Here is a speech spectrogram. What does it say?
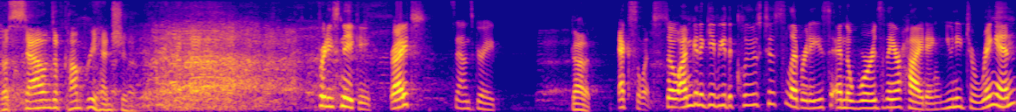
The sound of comprehension. Pretty sneaky, right? Sounds great. Got it. Excellent. So I'm going to give you the clues to celebrities and the words they are hiding. You need to ring in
